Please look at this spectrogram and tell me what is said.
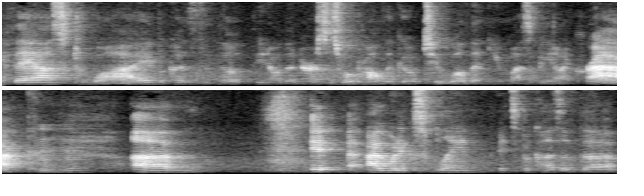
if they asked why, because the you know the nurses will probably go to well then you must be on crack. Mhm. Um, it, I would explain it's because of the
